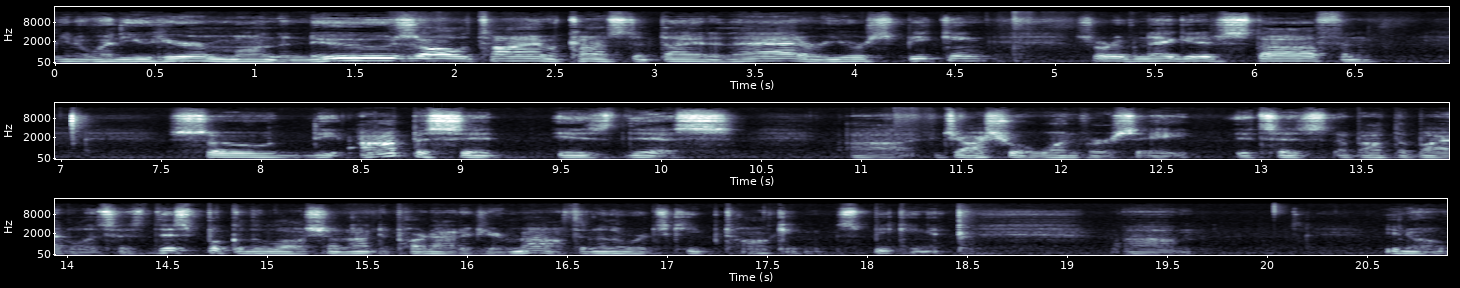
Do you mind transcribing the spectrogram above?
You know, whether you hear them on the news all the time, a constant diet of that, or you're speaking sort of negative stuff and so the opposite is this uh, Joshua 1, verse 8. It says about the Bible, it says, This book of the law shall not depart out of your mouth. In other words, keep talking, speaking it. Um, you know,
